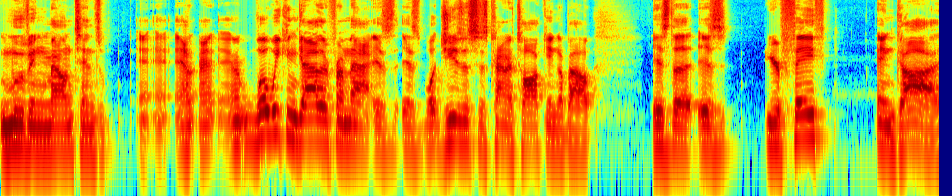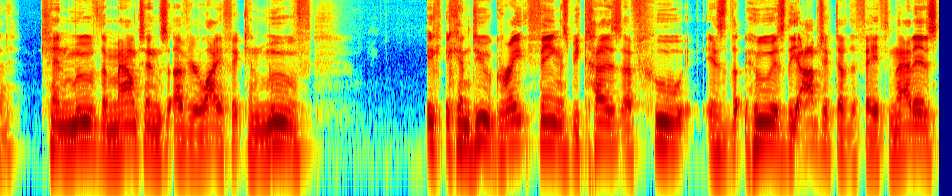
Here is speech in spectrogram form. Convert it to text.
moving mountains. And, and, and, what we can gather from that is is what Jesus is kind of talking about is the is your faith in God can move the mountains of your life. It can move it, it, can do great things because of who is the who is the object of the faith and that is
